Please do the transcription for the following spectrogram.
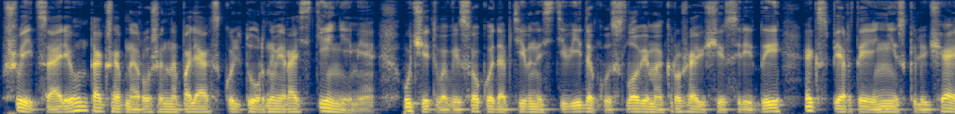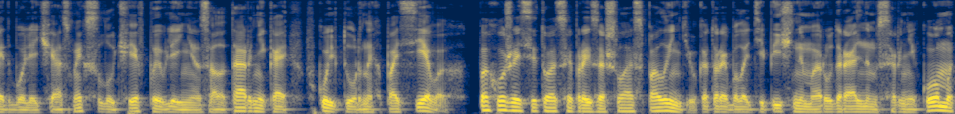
В Швейцарии он также обнаружен на полях с культурными растениями. Учитывая высокую адаптивность вида к условиям окружающей среды, эксперты не исключают более частных случаев появления золотарника в культурных посевах. Похожая ситуация произошла с полынью, которая была типичным рудеральным сорняком,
